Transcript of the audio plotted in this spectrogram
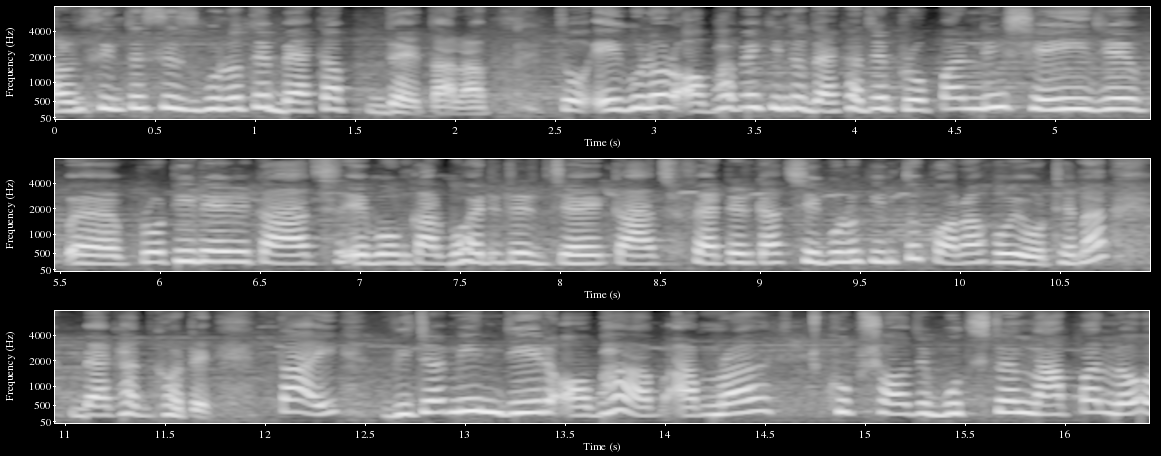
কারণ সিনথেসিসগুলোতে ব্যাকআপ দেয় তারা। তো এগুলোর অভাবে কিন্তু দেখা যায় প্রপারলি সেই যে প্রোটিনের কাজ এবং কার্বোহাইড্রেটের যে কাজ ফ্যাটের কাজ, সেগুলো কিন্তু করা হয়ে ওঠে না। ব্যাঘাত ঘটে। তাই ভিটামিন ডির অভাব আমরা খুব সহজে বুঝতে না পারলেও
